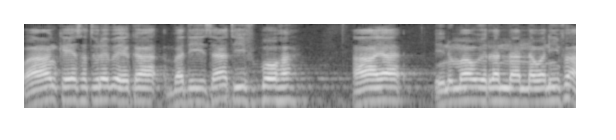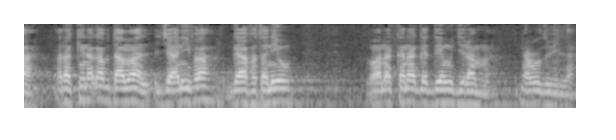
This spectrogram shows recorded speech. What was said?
waan keessa ture beekaa badii isaatiif booha aya inumaa irran naannawanii fa'a rakkina qabdaa maal ija'anii fa'a gaafatanii waan akkanaa gaddeemu jiramma nacuudhu billah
